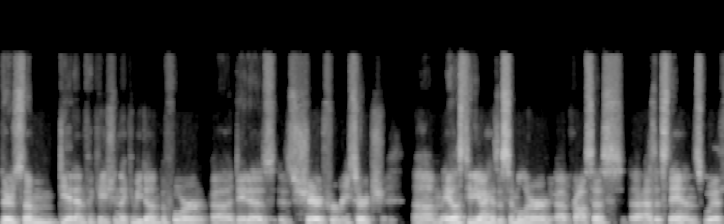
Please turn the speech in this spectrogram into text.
there's some de-identification that can be done before uh, data is, is shared for research. Um, ALS-TDI has a similar uh, process uh, as it stands with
